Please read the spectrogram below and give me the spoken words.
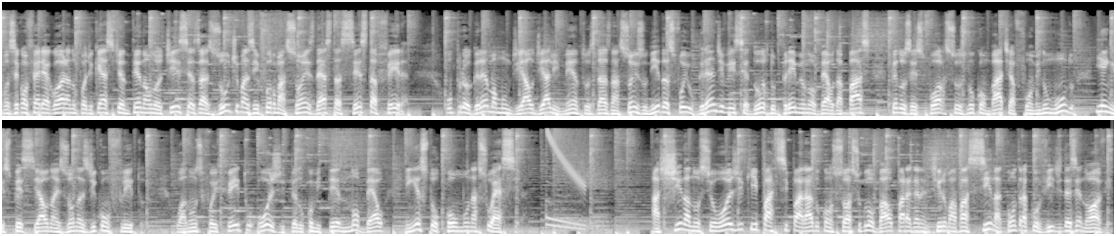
Você confere agora no podcast Antena 1 Notícias as últimas informações desta sexta-feira. O Programa Mundial de Alimentos das Nações Unidas foi o grande vencedor do Prêmio Nobel da Paz pelos esforços no combate à fome no mundo e, em especial, nas zonas de conflito. O anúncio foi feito hoje pelo Comitê Nobel em Estocolmo, na Suécia. A China anunciou hoje que participará do consórcio global para garantir uma vacina contra a Covid-19,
